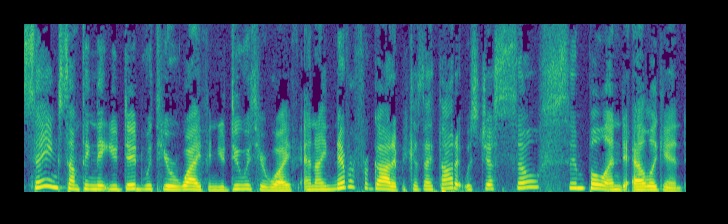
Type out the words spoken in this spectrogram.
saying something that you did with your wife and you do with your wife. And I never forgot it because I thought it was just so simple and elegant,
